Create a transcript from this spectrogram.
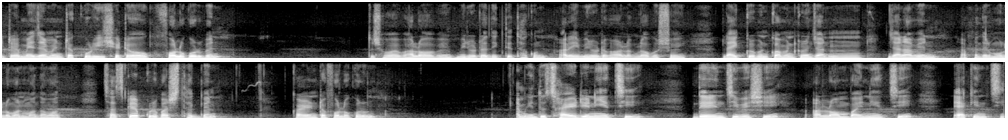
এটা মেজারমেন্টটা করি সেটাও ফলো করবেন। তো সবাই ভালোভাবে ভিডিওটা দেখতে থাকুন। আর এই ভিডিওটা ভালো লাগলে অবশ্যই লাইক করবেন কমেন্ট করে জানাবেন আপনাদের মূল্যবান মতামত। সাবস্ক্রাইব করে পাশে থাকবেন কারেন্টটা ফলো করুন। আমি কিন্তু সাইডে নিয়েছি, দেড় ইঞ্চি বেশি আর লম্বায় নিয়েছি এক ইঞ্চি।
